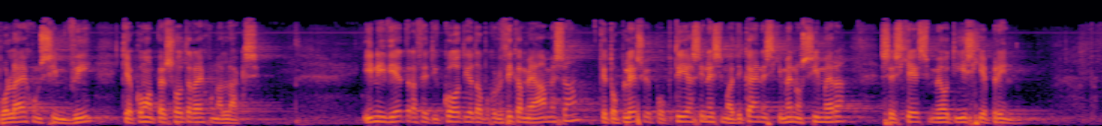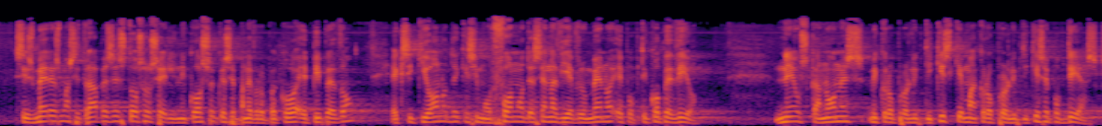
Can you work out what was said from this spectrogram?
πολλά έχουν συμβεί και ακόμα περισσότερα έχουν αλλάξει. Είναι ιδιαίτερα θετικό ότι ανταποκριθήκαμε άμεσα και το πλαίσιο υποπτία είναι σημαντικά ενισχυμένο σήμερα σε σχέση με ό,τι ίσχυε πριν. Στις μέρες μας, οι τράπεζες, τόσο σε ελληνικό όσο και σε πανευρωπαϊκό επίπεδο, εξοικειώνονται και συμμορφώνονται σε ένα διευρυμένο εποπτικό πεδίο. Νέους κανόνες μικροπροληπτικής και μακροπροληπτικής εποπτείας.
